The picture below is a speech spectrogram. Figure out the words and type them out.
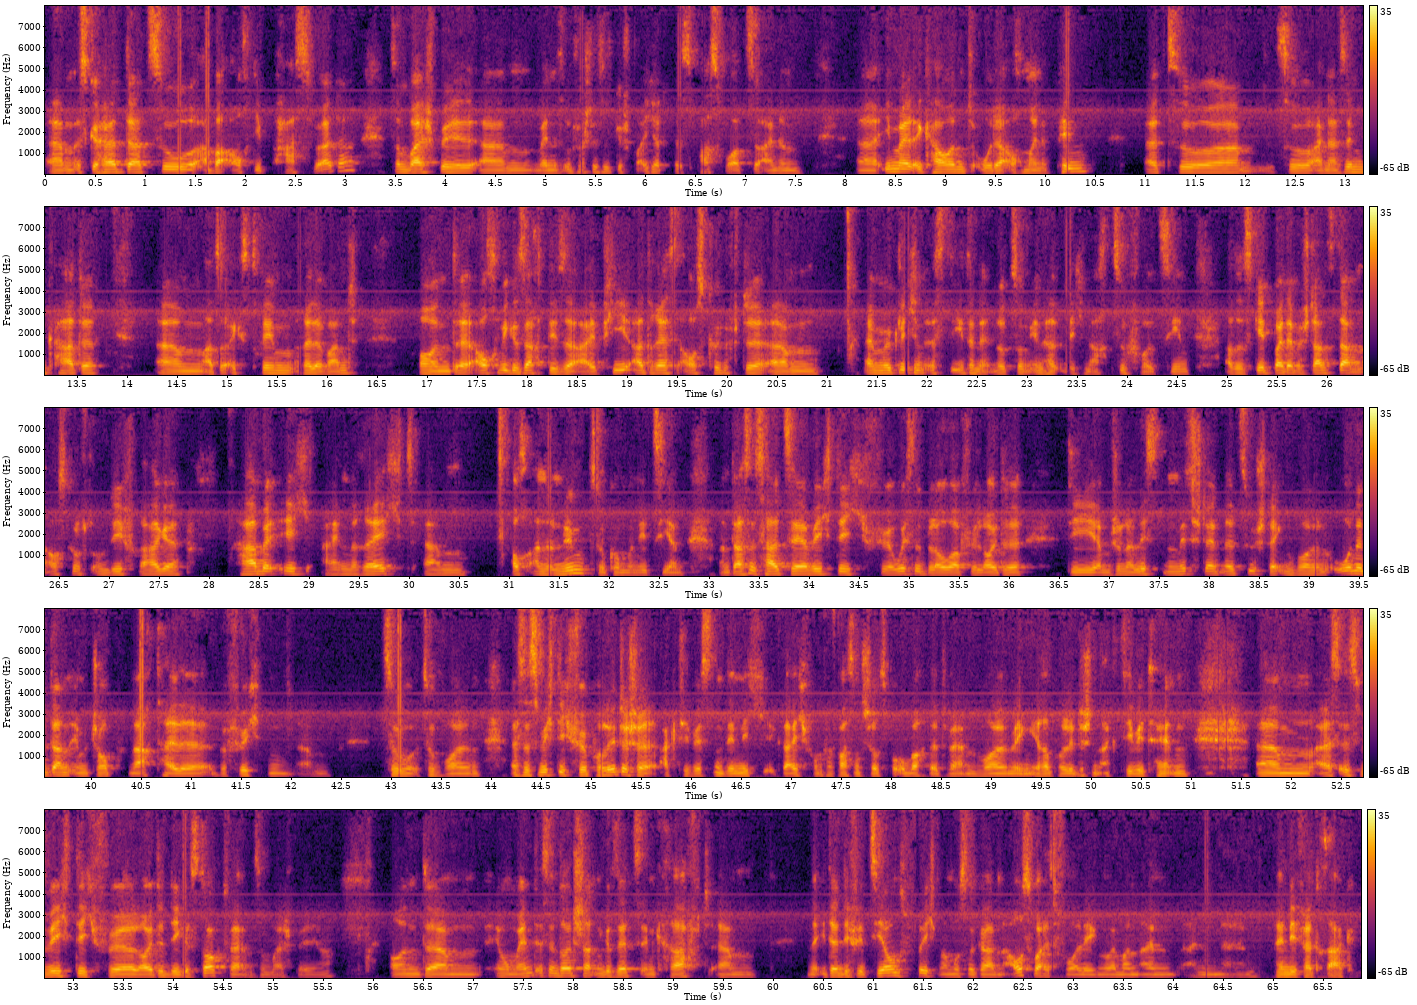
Ähm, es gehört dazu aber auch die Passwörter. Zum Beispiel, ähm, wenn es unverschlüsselt gespeichert ist, Passwort zu einem äh, E-Mail-Account oder auch meine PIN äh, zu, zu einer SIM-Karte. Ähm, also extrem relevant. Und äh, auch, wie gesagt, diese IP-Adressauskünfte ähm, ermöglichen es, die Internetnutzung inhaltlich nachzuvollziehen. Also es geht bei der Bestandsdatenauskunft um die Frage, habe ich ein Recht, ähm, auch anonym zu kommunizieren? Und das ist halt sehr wichtig für Whistleblower, für Leute, die ähm, Journalisten Missstände zustecken wollen, ohne dann im Job Nachteile befürchten ähm, zu, zu wollen. Es ist wichtig für politische Aktivisten, die nicht gleich vom Verfassungsschutz beobachtet werden wollen wegen ihrer politischen Aktivitäten. Ähm, es ist wichtig für Leute, die gestalkt werden zum Beispiel. Ja? Und ähm, im Moment ist in Deutschland ein Gesetz in Kraft, ähm, eine Identifizierungspflicht. Man muss sogar einen Ausweis vorlegen, wenn man einen, einen ähm, Handyvertrag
